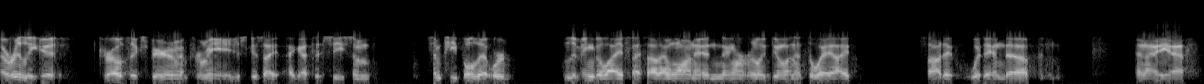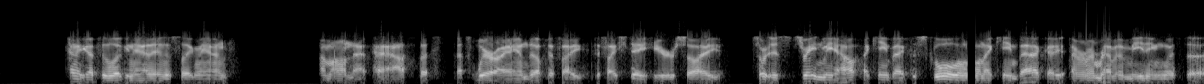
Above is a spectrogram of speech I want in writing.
a really good growth experiment for me, just because I, I got to see some some people that were living the life I thought I wanted, and they weren't really doing it the way I thought it would end up. And, and I uh, kind of got to looking at it, and it's like, man, I'm on that path. That's that's where I end up if I if I stay here. So I sort of straightened me out. I came back to school, and when I came back, I, I remember having a meeting with uh,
